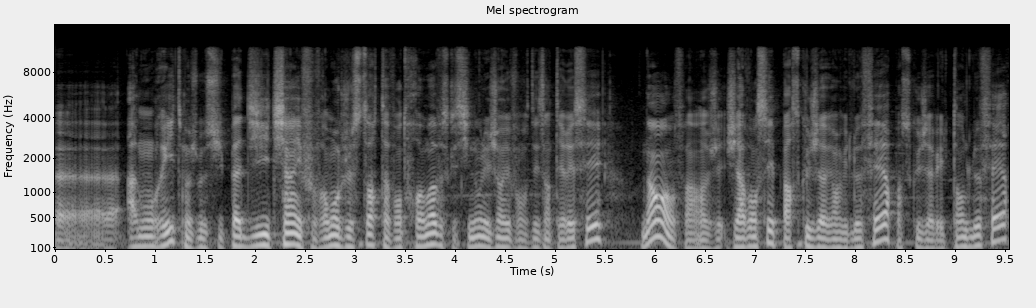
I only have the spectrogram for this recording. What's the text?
Euh, à mon rythme. Je me suis pas dit, tiens, il faut vraiment que je sorte avant trois mois parce que sinon les gens vont se désintéresser. Non, enfin, j'ai avancé parce que j'avais envie de le faire, parce que j'avais le temps de le faire.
